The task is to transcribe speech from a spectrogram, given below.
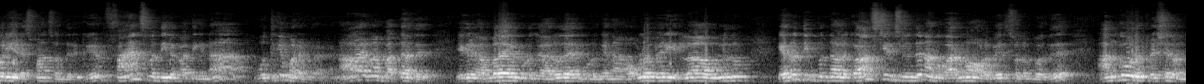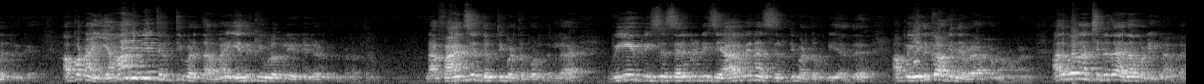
பெரிய ரெஸ்பான்ஸ் வந்திருக்கு. ஃபேன்ஸ் மத்தியில் பார்த்தீங்கன்னா ஒத்துக்க மாட்டேங்கிறாங்க நாலாயிரம்லாம் பத்தாது. எங்களுக்கு ஐம்பதாயிரம் கொடுங்க அறுபதாயிரம் கொடுங்க. நான் அவ்வளோ பேர் எல்லா ஊர்லதும் இருநூத்தி முப்பத்தி நாலு கான்ஸ்டியூன்ஸ்லேருந்து நாங்கள் வரணும் அவ்வளோ பேர் சொல்லும்போது அங்கே ஒரு ப்ரெஷர் வந்துட்டு இருக்கு அப்போ நான் யாரையுமே திருப்திப்படுத்தாம எதுக்கு இவ்வளோ பெரிய நிகழ்வு நடத்தணும்? நான் ஃபேன்ஸை திருப்திப்படுத்த போறது இல்ல விஐபிஸ் செலிபிரிட்டிஸ் யாருமே நான் திருப்திப்படுத்த முடியாது. அப்போ எதுக்காக இந்த விழா பண்ணணும் நான்? அது போல நான் சின்னதாக எதாவது பண்ணிக்கலாம்ல.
